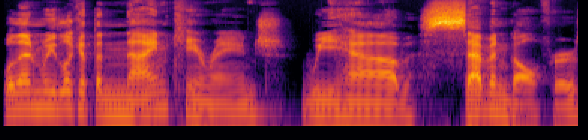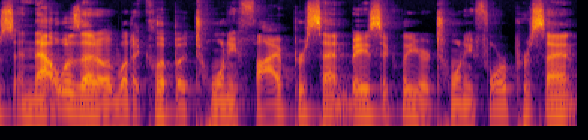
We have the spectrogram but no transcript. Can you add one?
Well, then we look at the 9K range. We have seven golfers, and that was at what a clip of 25% basically, or 24%.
